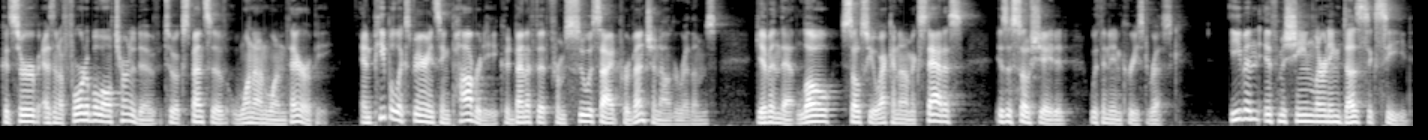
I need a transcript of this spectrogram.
could serve as an affordable alternative to expensive one on one therapy. And people experiencing poverty could benefit from suicide prevention algorithms, given that low socioeconomic status is associated with an increased risk. Even if machine learning does succeed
